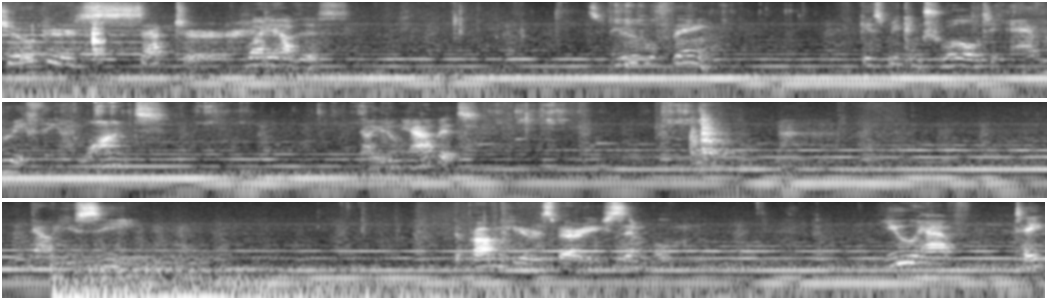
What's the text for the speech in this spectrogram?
Joker's scepter. Why do you have this? It's a beautiful thing. It gives me control to everything I want. Now you don't have it. Now you see. The problem here is very simple. You have take,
